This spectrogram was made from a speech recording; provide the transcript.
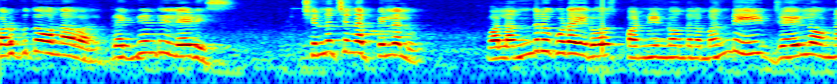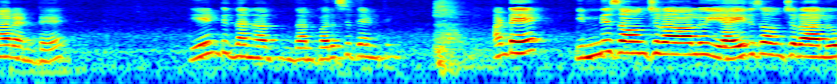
కడుపుతో ఉన్న వాళ్ళు ప్రెగ్నెంట్ లేడీస్ చిన్న చిన్న పిల్లలు వాళ్ళందరూ కూడా ఈరోజు పన్నెండు వందల మంది జైల్లో ఉన్నారంటే ఏంటి దాని దాని పరిస్థితి ఏంటి? అంటే ఇన్ని సంవత్సరాలు ఈ ఐదు సంవత్సరాలు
